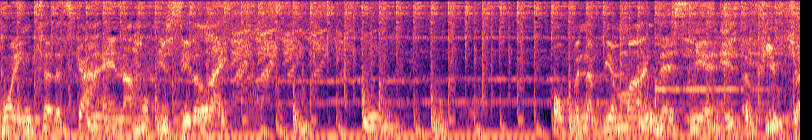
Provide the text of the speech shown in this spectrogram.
Pointing to the sky, and I hope you see the light. Open up your mind, this here is the future.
